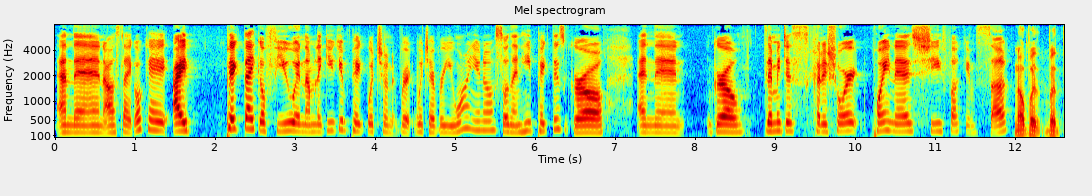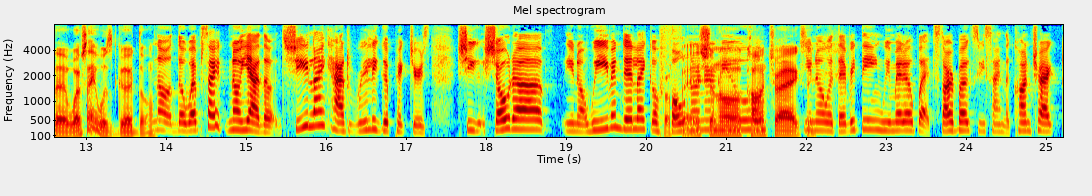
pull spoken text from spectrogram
and then i was like okay i picked like a few and i'm like you can pick which one whichever you want you know so then he picked this girl and then girl let me just cut it short point is she fucking sucked No, but but the website was good though. no, the website. No, yeah, the she like had really good pictures. She showed up. You know, we even did like a phone Professional interview. contracts. You know, with everything. We met up at Starbucks. We signed the contract.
